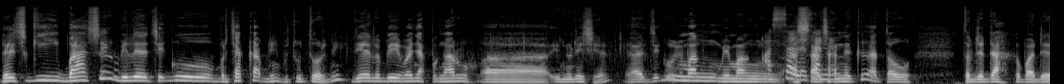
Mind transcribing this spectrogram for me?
Dari segi bahasa bila cikgu bercakap ni bertutur ni dia lebih banyak pengaruh uh, Indonesia. Uh, cikgu memang memang Asal asal, sana. sana ke atau terdedah kepada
